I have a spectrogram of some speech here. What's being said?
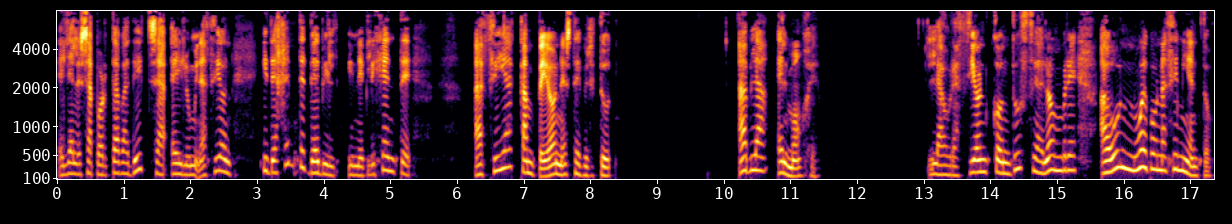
Ella les aportaba dicha e iluminación, y de gente débil y negligente hacía campeones de virtud. Habla el monje. La oración conduce al hombre a un nuevo nacimiento,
